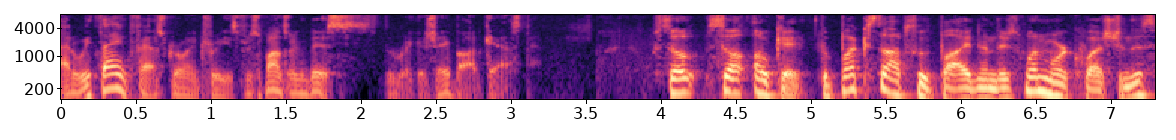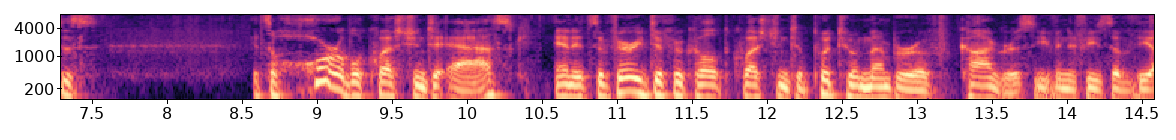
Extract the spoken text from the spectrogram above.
And we thank Fast Growing Trees for sponsoring this, the Ricochet podcast. So, so okay, the buck stops with Biden, and there's one more question. This is, it's a horrible question to ask, and it's a very difficult question to put to a member of Congress, even if he's of the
